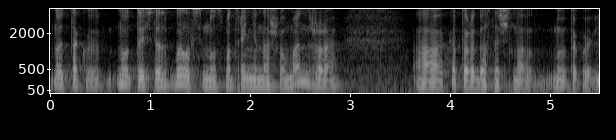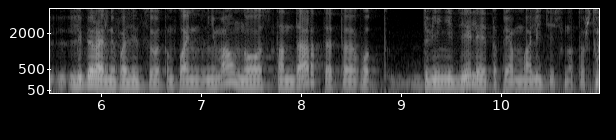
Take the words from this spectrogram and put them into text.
но это такое, ну, то есть это было все на усмотрение нашего менеджера, который достаточно, ну, такой либеральную позицию в этом плане занимал, но стандарт — это вот две недели, это прям молитесь на то, что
